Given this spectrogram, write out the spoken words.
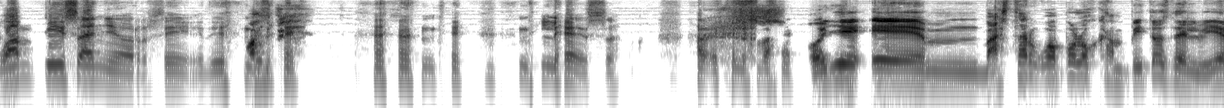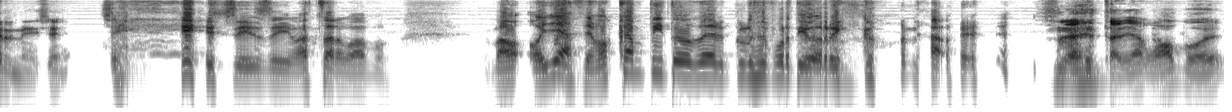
One, Piece añor, sí. Dile, One dile eso. A ver qué le pasa. Oye, eh, va a estar guapo los campitos del viernes, ¿eh? Sí, sí, va a estar guapo. Vamos- oye, hacemos campitos del Club Deportivo Rincón. A ver, Estaría guapo, ¿eh?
